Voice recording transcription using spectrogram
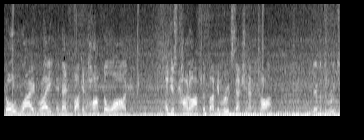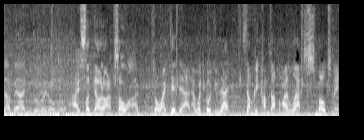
go wide right and then fucking hop the log and just cut off the fucking root section at the top. Yeah, but the roots aren't bad. You go right over 'em. I slipped out on him. So I, so I did that. I went to go do that. Somebody comes up on my left, smokes me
